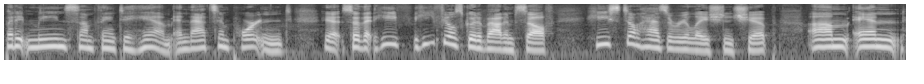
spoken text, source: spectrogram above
but it means something to him, and that's important. Yeah, so that he he feels good about himself. He still has a relationship, um, and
